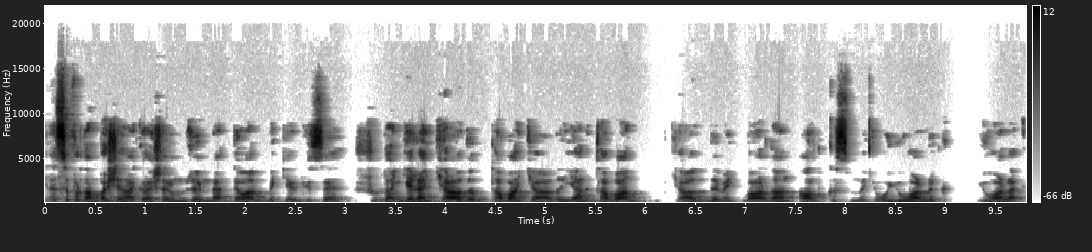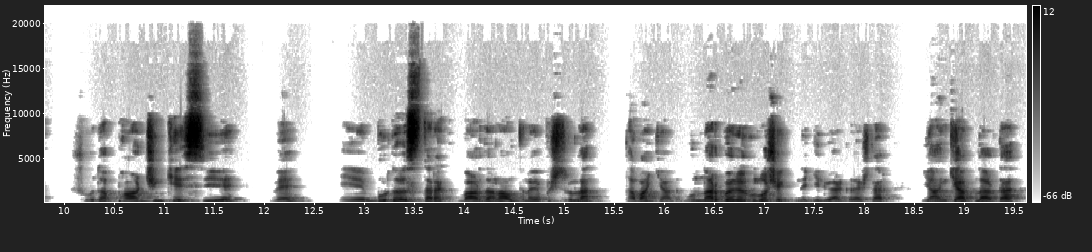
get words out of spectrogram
Yine sıfırdan başlayan arkadaşlarımın üzerinden devam etmek gerekirse şuradan gelen kağıdım taban kağıdı yani taban kağıdı demek bardağın alt kısmındaki o yuvarlak yuvarlak şurada punch'ın kestiği ve e, burada ısıtarak bardağın altına yapıştırılan taban kağıdı. Bunlar böyle rulo şeklinde geliyor arkadaşlar. Yan kağıtlarda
